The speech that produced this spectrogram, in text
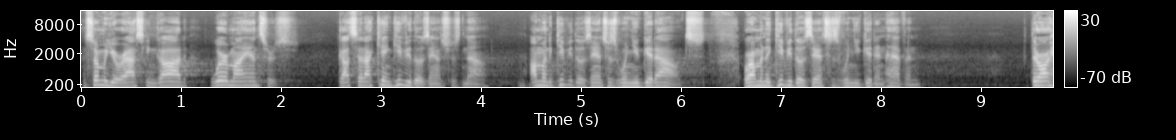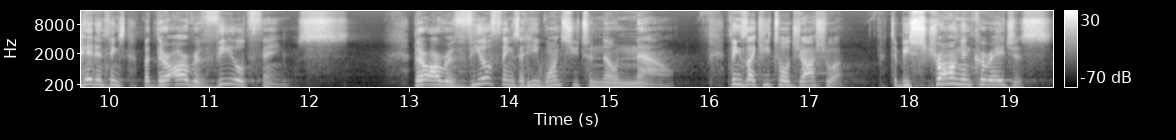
And some of you are asking God, where are my answers? God said, I can't give you those answers now. I'm going to give you those answers when you get out, or I'm going to give you those answers when you get in heaven. There are hidden things, but there are revealed things. There are revealed things that He wants you to know now. Things like He told Joshua to be strong and courageous,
